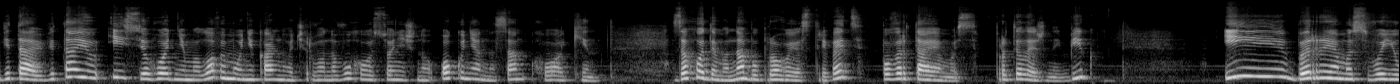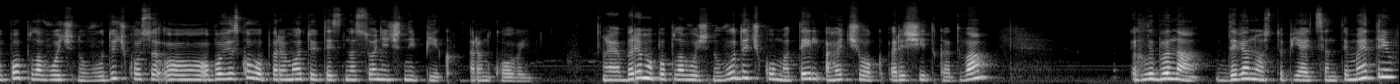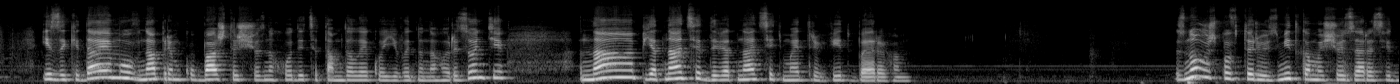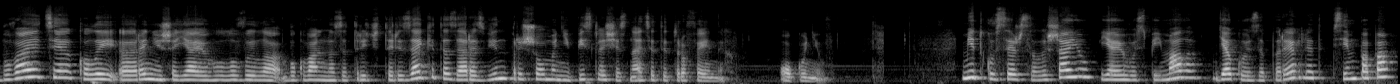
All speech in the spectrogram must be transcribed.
Вітаю, вітаю! І сьогодні ми ловимо унікального червоновухого сонячного окуня на Сан Хоакін. Заходимо на бобровий острівець, повертаємось в протилежний бік і беремо свою поплавочну вудочку. Обов'язково перемотуйтесь на сонячний пік ранковий. Е, Беремо поплавочну вудочку, мотиль, гачок, решітка 2, глибина 95 см і закидаємо в напрямку башти, що знаходиться там далеко, її видно на горизонті, на 15-19 метрів від берега. Знову ж повторюю, з мітками щось зараз відбувається. Коли е, раніше я його ловила буквально за 3-4 закида, зараз він прийшов мені після 16 трофейних окунів. Мітку все ж залишаю, я його спіймала. Дякую за перегляд. Всім па-па!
